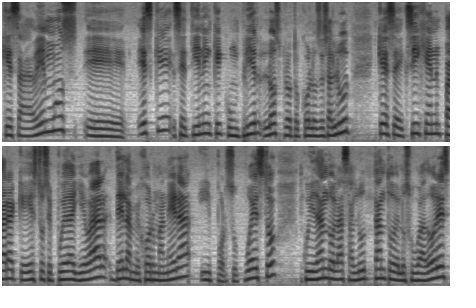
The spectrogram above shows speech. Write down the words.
que sabemos eh, es que se tienen que cumplir los protocolos de salud que se exigen para que esto se pueda llevar de la mejor manera y por supuesto cuidando la salud tanto de los jugadores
